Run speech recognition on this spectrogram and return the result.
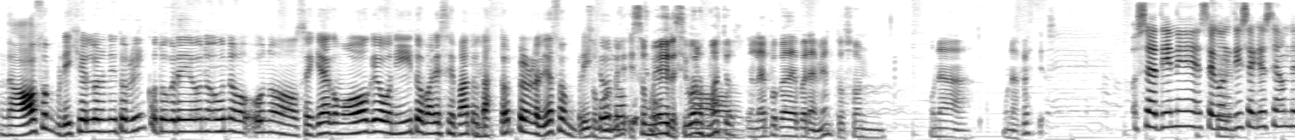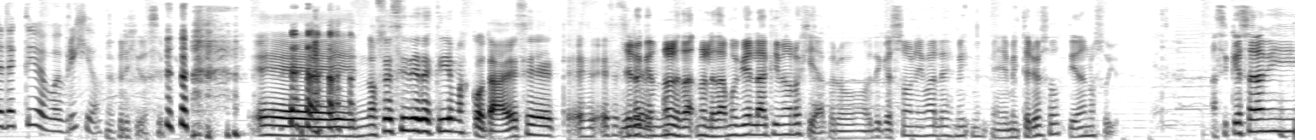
No, son brígidos los ornitorrincos. ¿Tú crees? Uno, uno, uno se queda como, oh, qué bonito, parece pato y castor, pero en realidad son Son brígidos. muy, los y son muy agresivos los No. machos en la época de apareamiento, son una, unas bestias. O sea, tiene, según Sí. dice que sea un detective, pues brígido. Es brígido, sí. Eh, no sé si detective mascota, ese, ese, ese Yo creo que no les, da, no les da muy bien la criminología, pero de que son animales mi- eh, misteriosos, tienen lo suyo. Así que esa era mi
